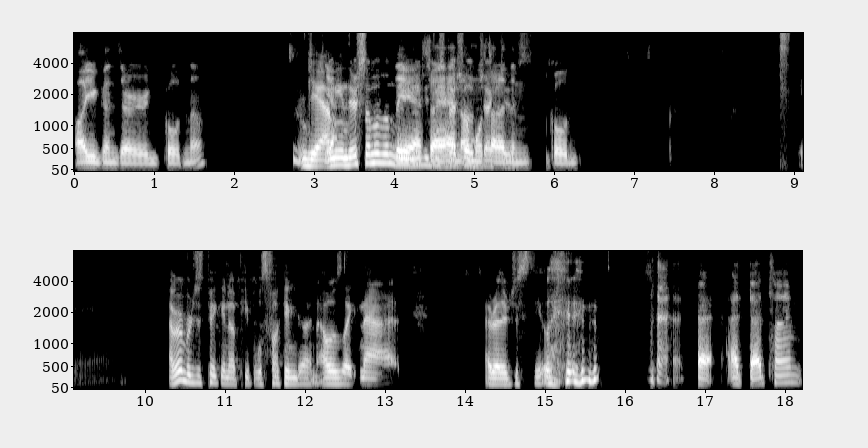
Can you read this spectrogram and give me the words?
all your guns are gold, no? Yeah, I mean, there's some of them that you Yeah, need to so do I had special almost all of them objectives. gold. I remember just picking up people's fucking gun. I was like, nah, I'd rather just steal it. At, at that time,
